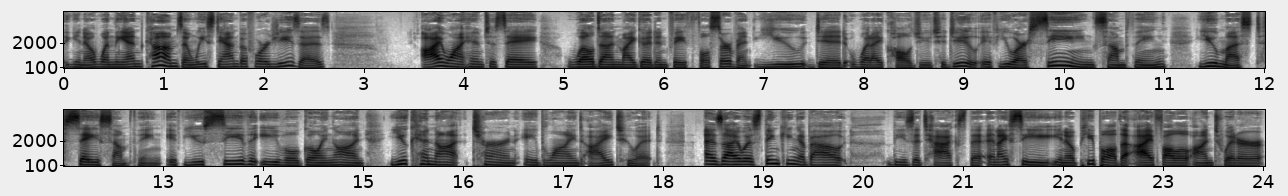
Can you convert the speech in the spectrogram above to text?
you know when the end comes and we stand before Jesus I want him to say, Well done, my good and faithful servant. You did what I called you to do. If you are seeing something, you must say something. If you see the evil going on, you cannot turn a blind eye to it. As I was thinking about these attacks that and I see, you know, people that I follow on Twitter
